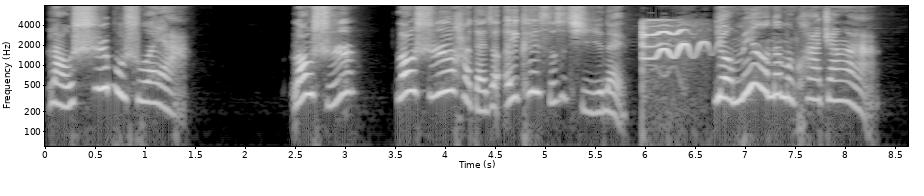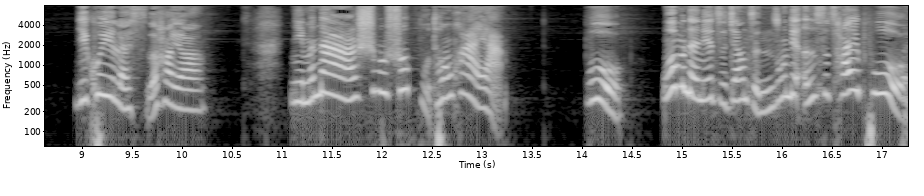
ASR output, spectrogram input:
老师不说呀？老师，老师还带着 AK 四十七呢。有没有那么夸张啊？你可以来试下呀。你们那儿是不是说普通话呀？不。我们那里只讲正宗的恩施菜谱。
